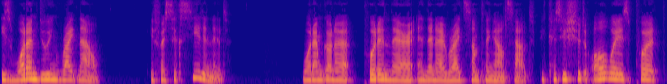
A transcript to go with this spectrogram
is what I'm doing right now, if I succeed in it, what I'm going to put in there, and then I write something else out. Because you should always put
